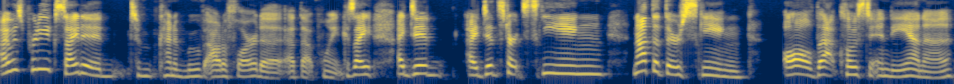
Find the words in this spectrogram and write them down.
i was pretty excited to kind of move out of florida at that point because i i did i did start skiing. Not that there's skiing all that close to indiana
